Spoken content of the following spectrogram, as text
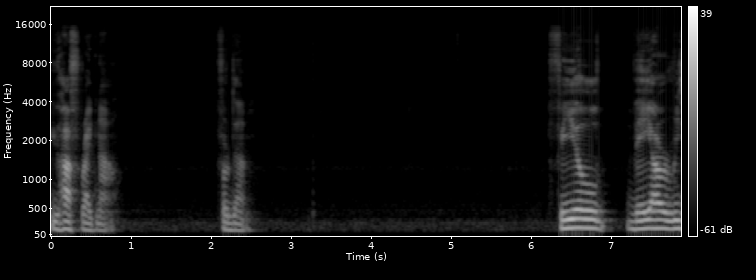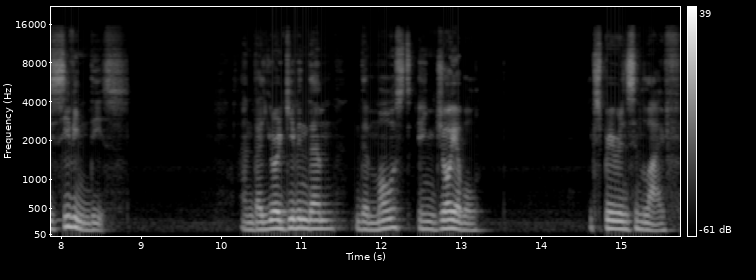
you have right now for them. Feel they are receiving this and that you are giving them the most enjoyable experience in life.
